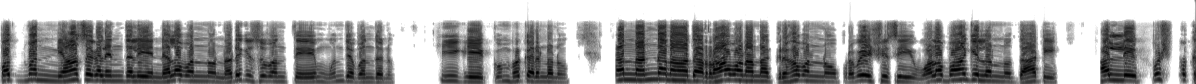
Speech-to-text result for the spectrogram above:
ಪದ್ಮನ್ಯಾಸಗಳಿಂದಲೇ ನೆಲವನ್ನು ನಡುಗಿಸುವಂತೆ ಮುಂದೆ ಬಂದನು. ಹೀಗೆ ಕುಂಭಕರ್ಣನು ತನ್ನಣ್ಣನಾದ ರಾವಣನ ಗೃಹವನ್ನು ಪ್ರವೇಶಿಸಿ ಒಳಬಾಗಿಲನ್ನು ದಾಟಿ ಅಲ್ಲಿ ಪುಷ್ಪಕ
